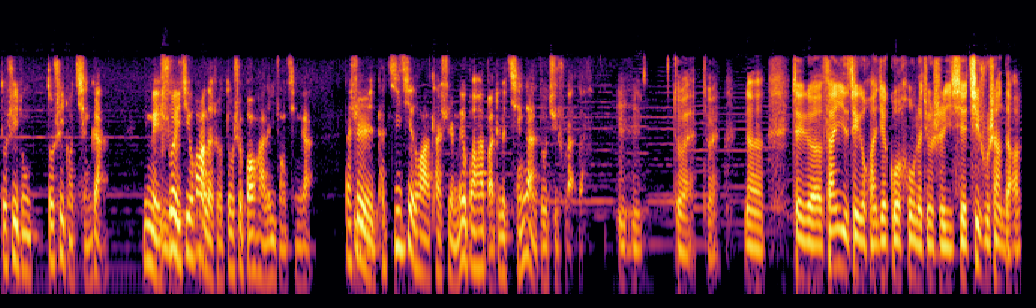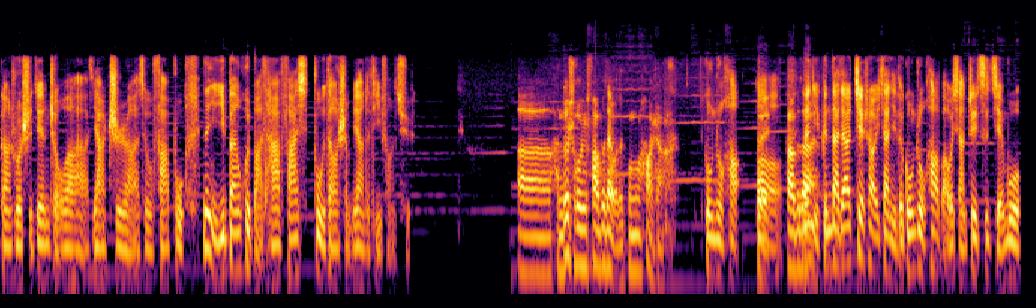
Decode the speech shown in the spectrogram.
都是一种都是一种情感，你每说一句话的时候都是包含了一种情感，但是它机器的话，它是没有办法把这个情感读取出来的。嗯嗯，对对。那这个翻译这个环节过后呢，就是一些技术上的啊，刚刚说时间轴啊、压制啊，就发布。那你一般会把它发布到什么样的地方去？呃，很多时候会发布在我的公众号上。公众号对哦，发布在那你跟大家介绍一下你的公众号吧。我想这次节目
